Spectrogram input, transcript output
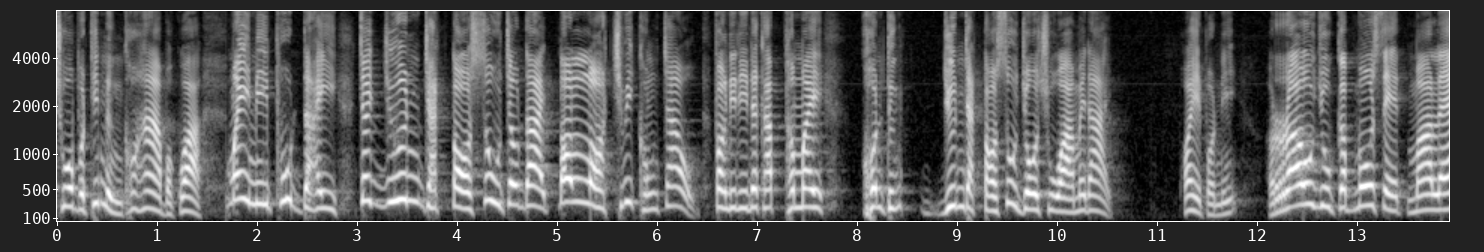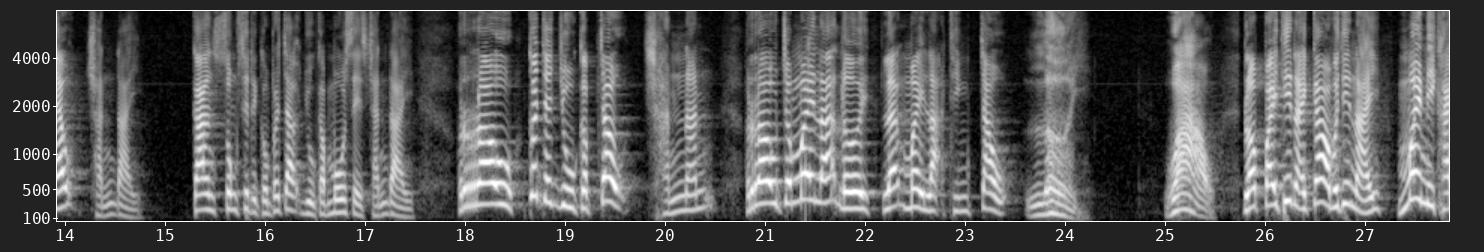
ชัวบทที่หนึ่งข้อห้าบอกว่า ไม่มีผู้ใดจะยืนหยัดต่อสู้เจ้าได้ตลอดชีวิตของเจ้า ฟังดีๆนะครับทำไมคนถึงยืนหยัดต่อสู้โยชัวไม่ได้ เพราะเหตุผลนี้ เราอยู่กับโมเสสมาแล้วฉันใด การทรงสถิตของพระเจ้าอยู่กับโมเสสฉันใด เราก็จะอยู่กับเจ้าฉันนั้น เราจะไม่ละเลยและไม่ละทิ้งเจ้าเลย ว้าว เราไปที่ไหนก้าวไปที่ไหน ไม่มีใคร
